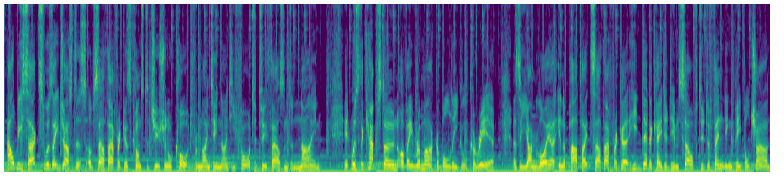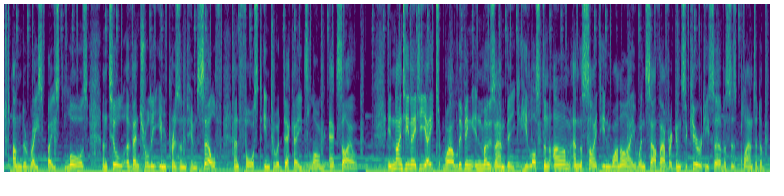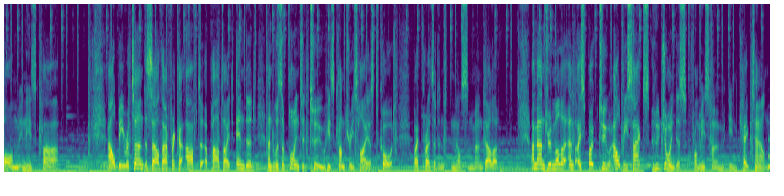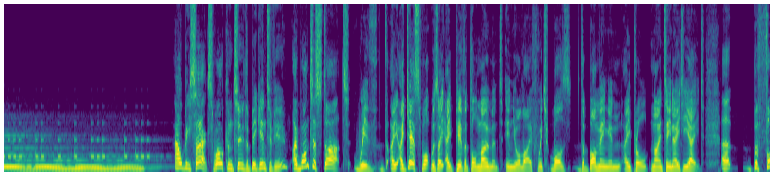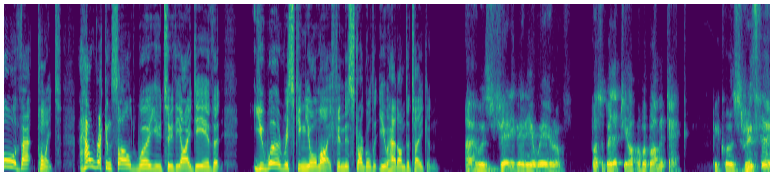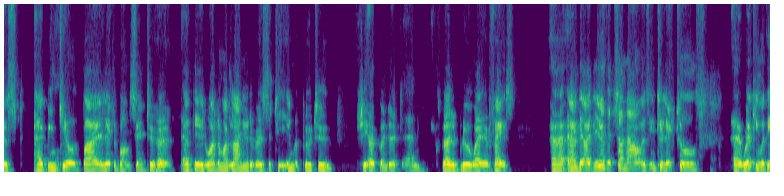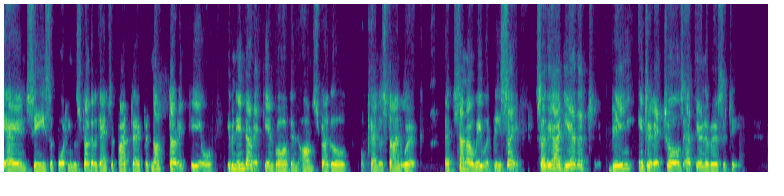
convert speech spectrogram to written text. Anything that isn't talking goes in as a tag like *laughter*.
Albie Sachs was a justice of South Africa's Constitutional Court from 1994 to 2009. It was the capstone of a remarkable legal career. As a young lawyer in apartheid South Africa, he dedicated himself to defending people charged under race based laws until eventually imprisoned himself and forced into a decades long exile. In 1988, while living in Mozambique, he lost an arm and the sight in one eye when South African security services officers planted a bomb in his car. Albie returned to South Africa after apartheid ended and was appointed to his country's highest court by President Nelson Mandela. I'm Andrew Muller and I spoke to Albie Sachs, who joined us from his home in Cape Town. Albie Sachs, welcome to the big interview. I want to start with, I, I guess, what was a, a, pivotal moment in your life, which was the bombing in April 1988. Uh, before that point, how reconciled were you to the idea that you were risking your life in this struggle that you had undertaken? I was very, very aware of possibility of, of a bomb attack because Ruth First had been killed by a letter bomb sent to her at the Eduardo Mondlane University in Maputo. She opened it and exploded, blew away her face. Uh, and the idea that somehow, as intellectuals, uh, working with the ANC, supporting the struggle against apartheid, but not directly or even indirectly involved in armed struggle or clandestine work, that somehow we would be safe. So the idea that being intellectuals at the university,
